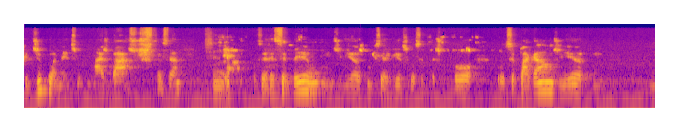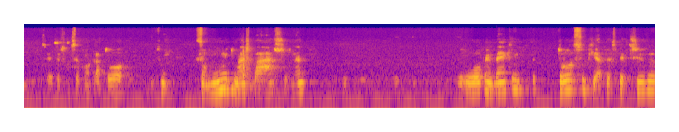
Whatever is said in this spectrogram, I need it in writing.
ridiculamente mais baixos, tá certo? Sim. Você receber um, um dinheiro com um serviço que você prestou, você pagar um dinheiro com serviço que você contratou, enfim, são muito mais baixos, né? O Open Banking trouxe o que? A perspectiva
